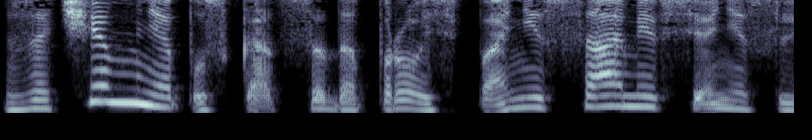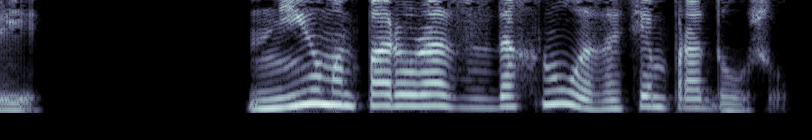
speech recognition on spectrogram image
«Зачем мне опускаться до просьб? Они сами все несли». Ньюман пару раз вздохнул, а затем продолжил.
